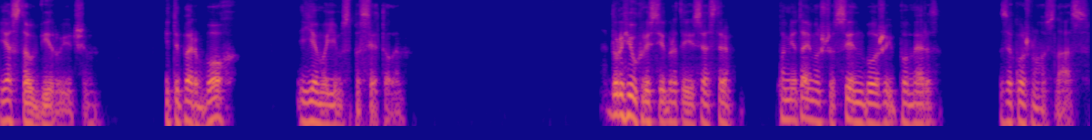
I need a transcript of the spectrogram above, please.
я став віруючим. І тепер Бог є моїм Спасителем. Дорогі у Христі, брати і сестри, пам'ятаємо, що Син Божий помер за кожного з нас,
